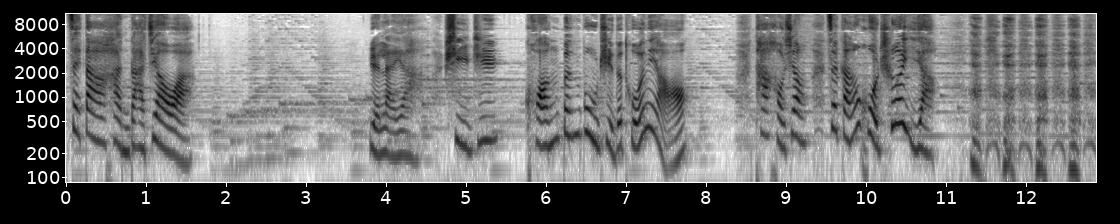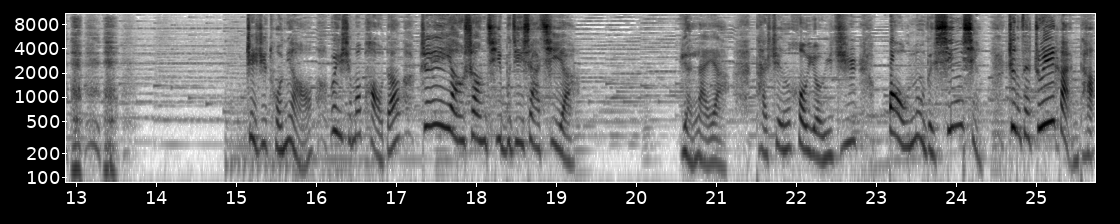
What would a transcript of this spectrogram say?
在大喊大叫啊？原来呀，是一只狂奔不止的鸵鸟，它好像在赶火车一样。这只鸵鸟为什么跑得这样上气不接下气呀？原来呀，它身后有一只暴怒的猩猩正在追赶它，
